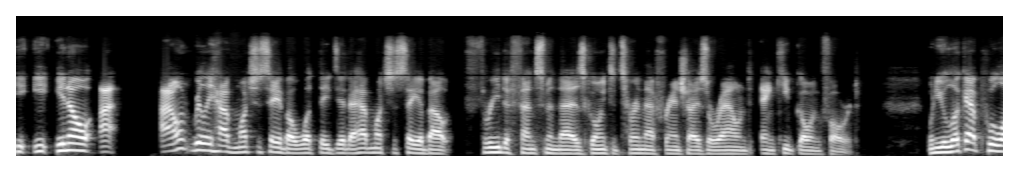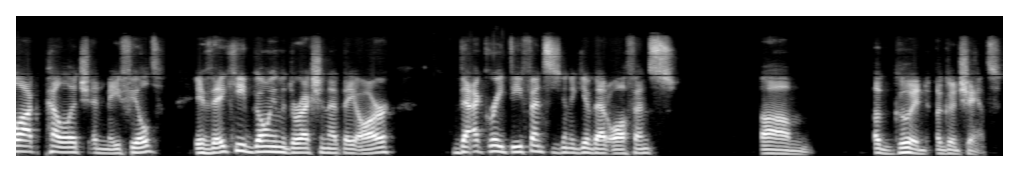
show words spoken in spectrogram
You, you know, I, I don't really have much to say about what they did. I have much to say about three defensemen that is going to turn that franchise around and keep going forward. When you look at Pulock, Pelech, and Mayfield, if they keep going in the direction that they are, that great defense is going to give that offense um, a good a good chance.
